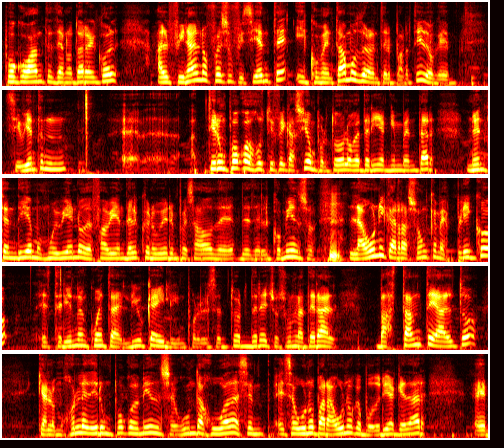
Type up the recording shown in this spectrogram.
poco antes de anotar el gol. Al final no fue suficiente y comentamos durante el partido que si bien tiene un poco de justificación por todo lo que tenía que inventar. No entendíamos muy bien lo de Fabián Del que no hubiera empezado desde el comienzo. Hmm. La única razón que me explico es teniendo en cuenta el Liu Kaylin por el sector derecho es un lateral bastante alto que a lo mejor le diera un poco de miedo en segunda jugada ese, ese uno para uno que podría quedar eh,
